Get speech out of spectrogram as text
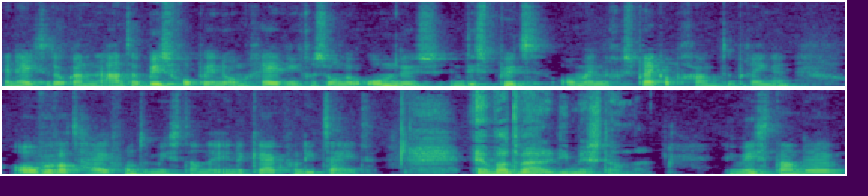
En heeft het ook aan een aantal bisschoppen in de omgeving gezonden om dus een dispuut, om een gesprek op gang te brengen over wat hij vond de misstanden in de kerk van die tijd. En wat waren die misstanden? Die misstanden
